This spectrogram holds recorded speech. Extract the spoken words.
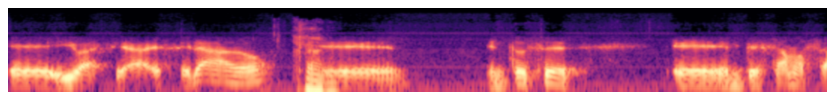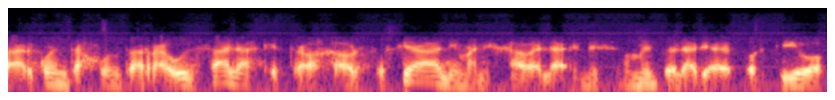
eh, iba hacia ese lado. entonces, eh, empezamos a dar cuenta junto a Raúl Salas, que es trabajador social y manejaba en ese momento el área deportivo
